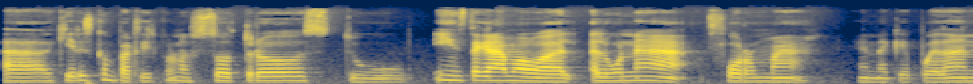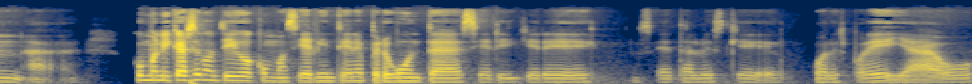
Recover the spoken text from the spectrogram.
ah, ¿quieres compartir con nosotros tu Instagram o alguna forma en la que puedan ah, comunicarse contigo como si alguien tiene preguntas, si alguien quiere, no sé, tal vez que ores por ella o...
